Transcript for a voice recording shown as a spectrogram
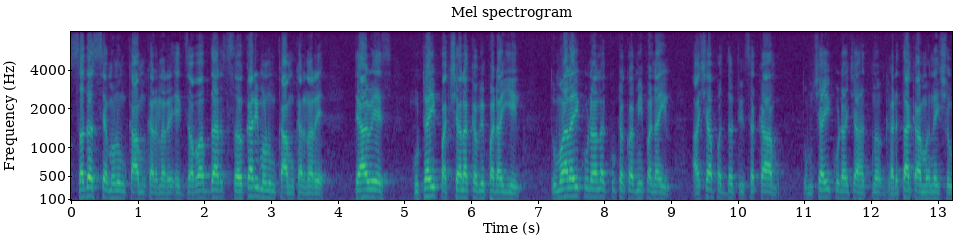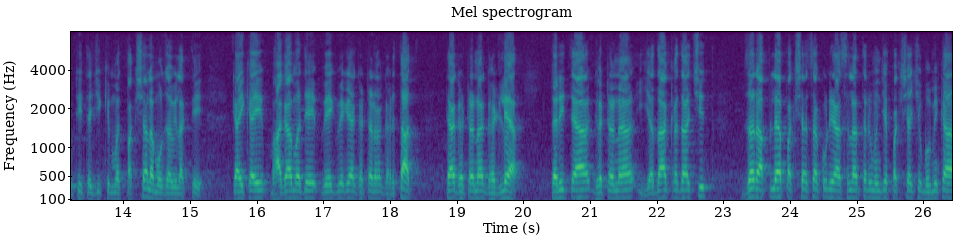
सदस्य म्हणून काम करणारे एक जबाबदार सहकारी म्हणून काम करणारे त्यावेळेस कुठंही पक्षाला कमीपणा येईल. तुम्हालाही कुणाला कुठं कमीपणा येईल? अशा पद्धतीचं काम तुमच्याही कुणाच्या हातनं घडता कामा नये. शेवटी त्याची किंमत पक्षाला मोजावी लागते. काही काही भागामध्ये वेगवेगळ्या घटना घडतात. त्या घटना घडल्या तरी त्या घटना यदाकदाचित जर आपल्या पक्षाचा कोणी असला तर म्हणजे पक्षाची भूमिका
